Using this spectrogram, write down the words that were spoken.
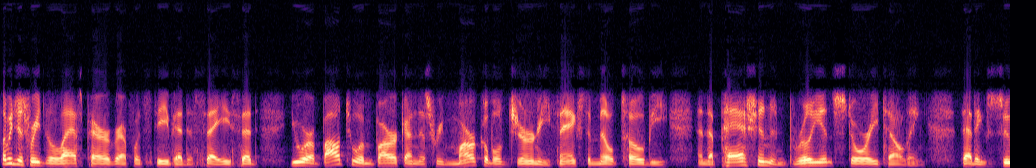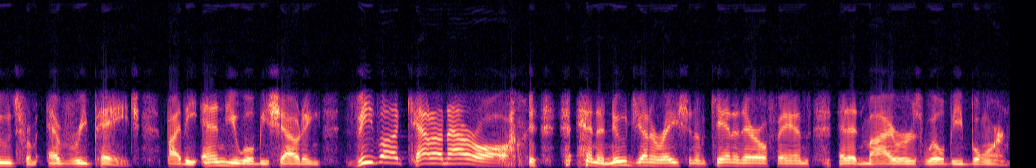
let me just read the last paragraph what Steve had to say. He said, "You are about to embark on this remarkable journey, thanks to Milt Toby and the passion and brilliant storytelling that." Ex- exudes from every page. By the end, you will be shouting, Viva Canonero! and a new generation of Canonero fans and admirers will be born.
